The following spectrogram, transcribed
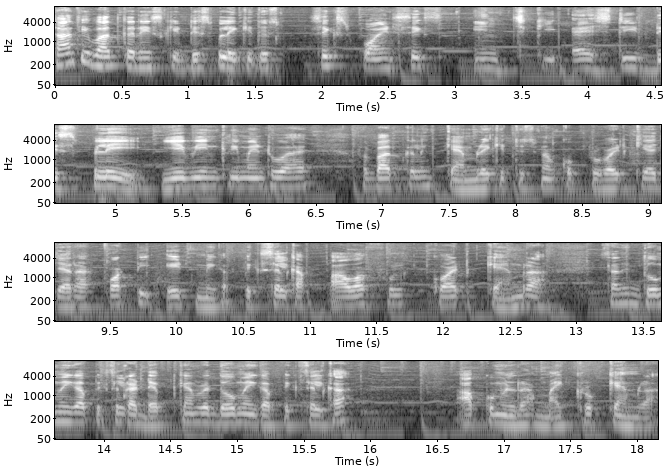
साथ ही बात करें इसकी डिस्प्ले की तो 6.6 इंच की एचडी डिस्प्ले ये भी इंक्रीमेंट हुआ है। और बात करें कैमरे की तो इसमें आपको प्रोवाइड किया जा रहा है 48 मेगापिक्सल का पावरफुल क्वाड कैमरा साथ ही दो मेगापिक्सल का डेप्थ कैमरा दो मेगापिक्सल का आपको मिल रहा है माइक्रो कैमरा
